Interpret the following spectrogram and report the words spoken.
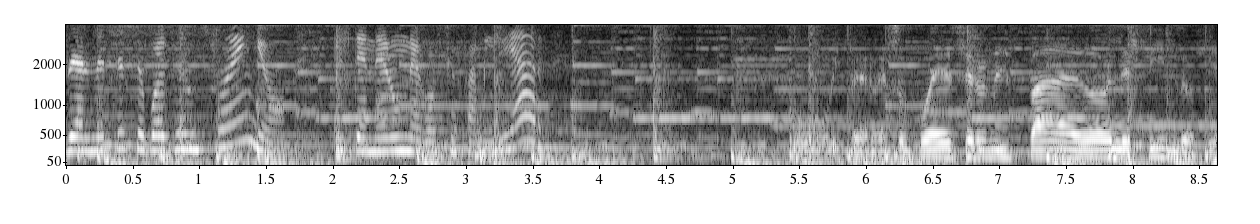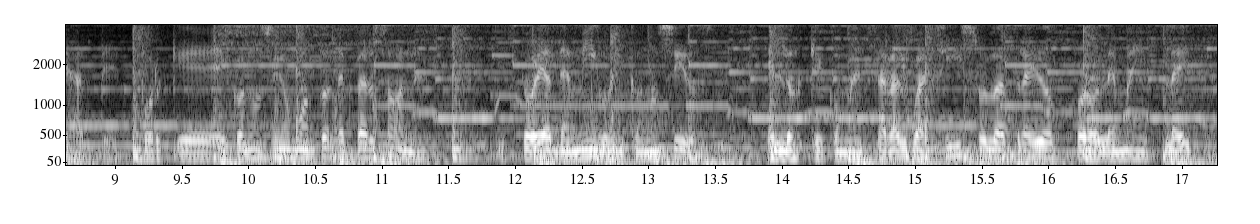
realmente se vuelve un sueño el tener un negocio familiar. Uy, pero eso puede ser una espada de doble filo, fíjate porque he conocido un montón de personas, historias de amigos y conocidos, en los que comenzar algo así solo ha traído problemas y pleitos.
